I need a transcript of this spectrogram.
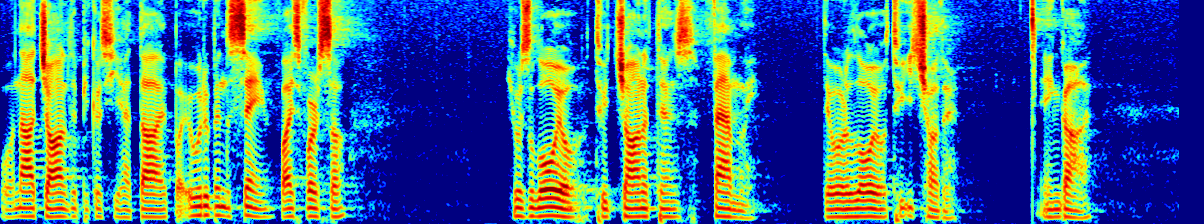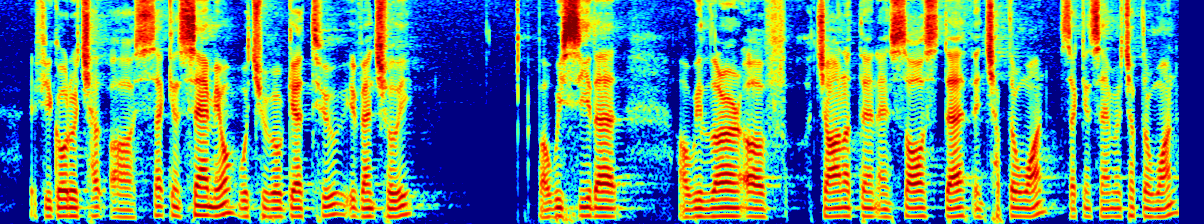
well, not Jonathan because he had died, but it would have been the same, vice versa. He was loyal to Jonathan's family. They were loyal to each other in God. If you go to uh, 2 Samuel, which we will get to eventually, but we see that uh, we learn of Jonathan and Saul's death in chapter 1, 2 Samuel chapter 1.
